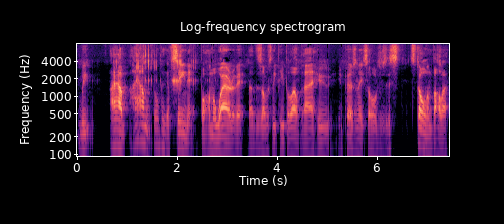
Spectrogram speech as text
we I have I haven't don't think I've seen it, but I'm aware of it. That there's obviously people out there who impersonate soldiers. It's stolen valor.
